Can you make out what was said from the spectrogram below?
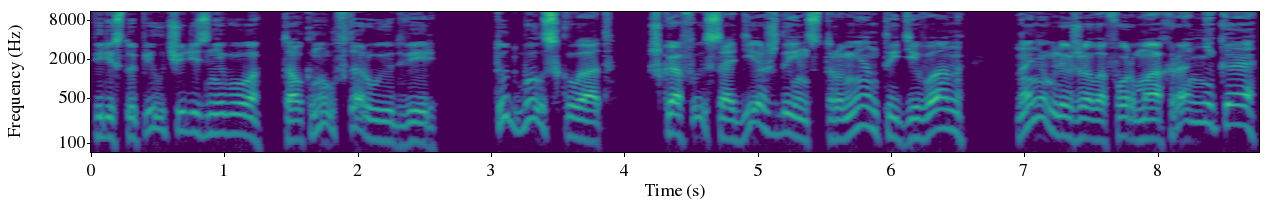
переступил через него, толкнул вторую дверь. Тут был склад, шкафы с одеждой, инструменты, диван — на нем лежала форма охранника,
